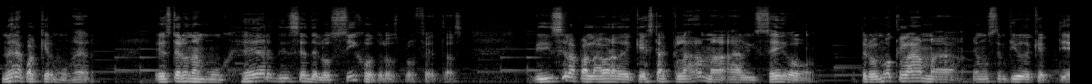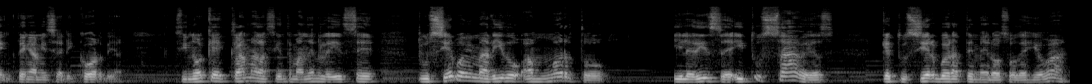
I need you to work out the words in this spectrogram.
no era cualquier mujer. Esta era una mujer, dice, de los hijos de los profetas. Y dice la palabra de que esta clama a Eliseo, pero no clama en un sentido de que tenga misericordia, sino que clama de la siguiente manera, le dice, tu siervo mi marido ha muerto. Y le dice, y tú sabes que tu siervo era temeroso de Jehová.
